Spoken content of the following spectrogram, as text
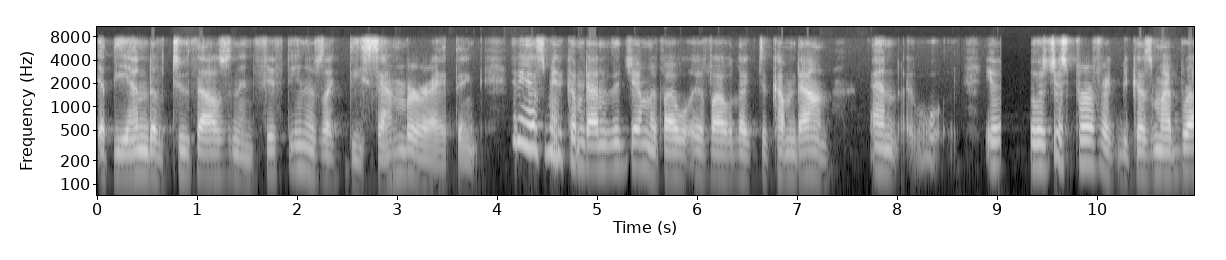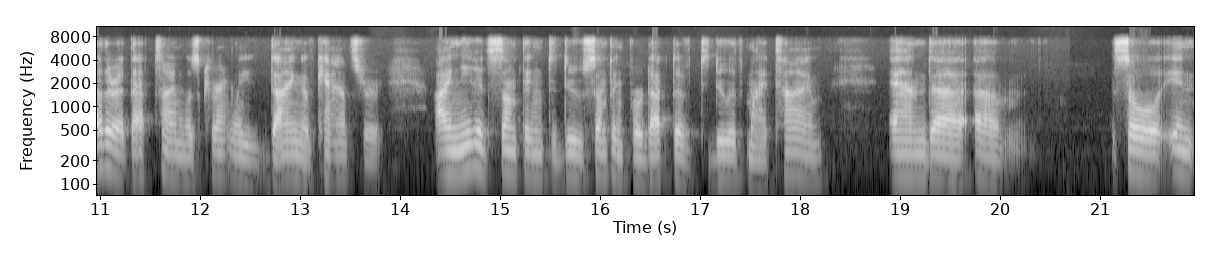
at the end of 2015, it was like December, I think, and he asked me to come down to the gym if I if I would like to come down, and it, it was just perfect because my brother at that time was currently dying of cancer. I needed something to do, something productive to do with my time, and uh, um, so in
